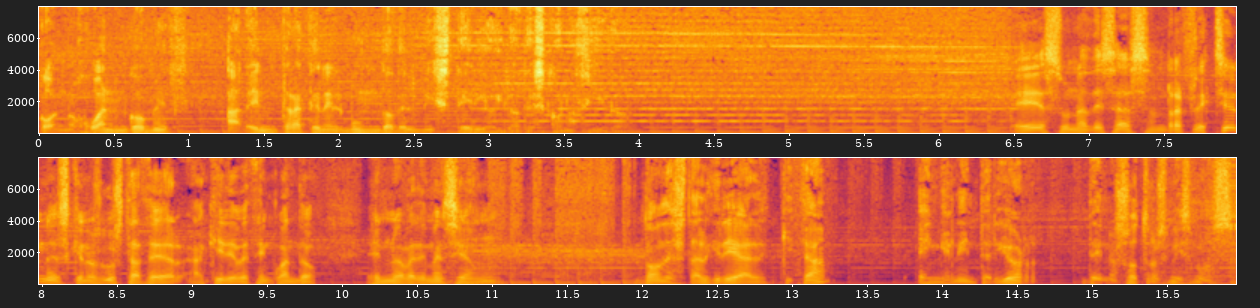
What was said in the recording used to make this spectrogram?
Con Juan Gómez, adéntrate en el mundo del misterio y lo desconocido. Es una de esas reflexiones que nos gusta hacer aquí de vez en cuando en Nueva Dimensión. ¿Dónde está el grial? Quizá en el interior de nosotros mismos.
